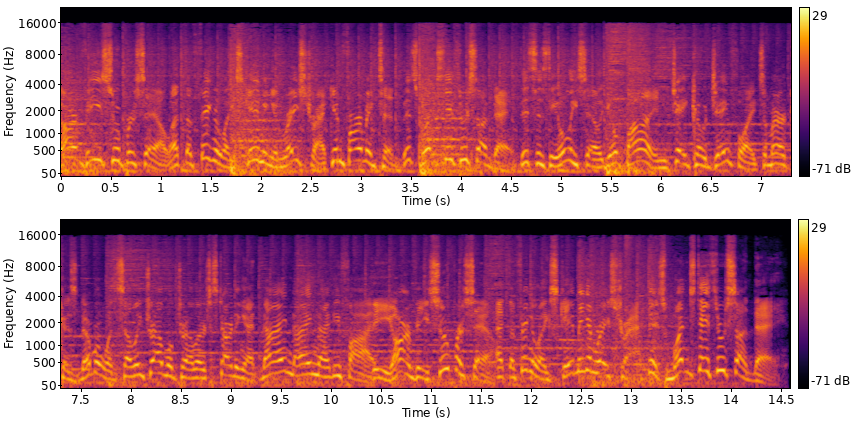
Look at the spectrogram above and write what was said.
RV Super Sale at the Finger Lakes Gaming and Racetrack in Farmington this Wednesday through Sunday. This is the only sale you'll find. Jayco Jay Flights, America's number one selling travel trailer, starting at $9,995. The RV Super Sale at the Finger Lakes Gaming and Racetrack this Wednesday through Sunday.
